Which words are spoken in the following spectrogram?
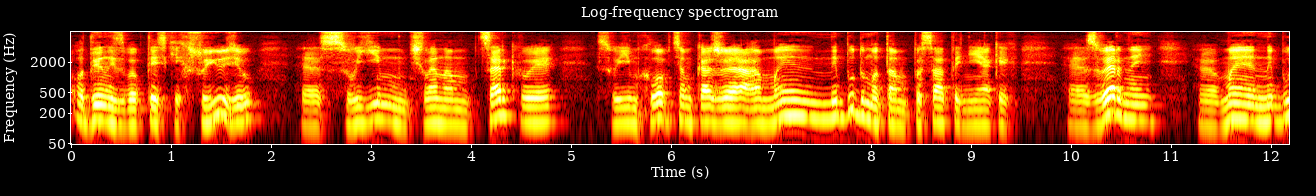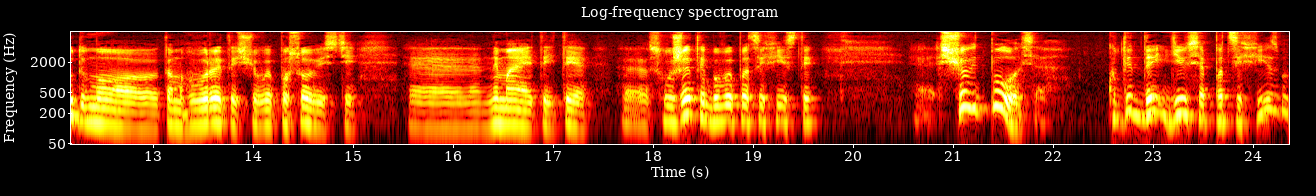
один із баптистських союзів своїм членам церкви, своїм хлопцям каже: а ми не будемо там писати ніяких е, звернень, е, ми не будемо там говорити, що ви по совісті е, не маєте йти служити, бо ви пацифісти. Що відбулося? Куди дівся пацифізм?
